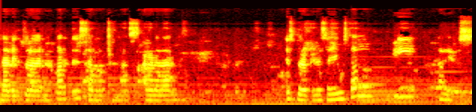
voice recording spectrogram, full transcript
la lectura de mi parte sea mucho más agradable. Espero que les haya gustado y adiós.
